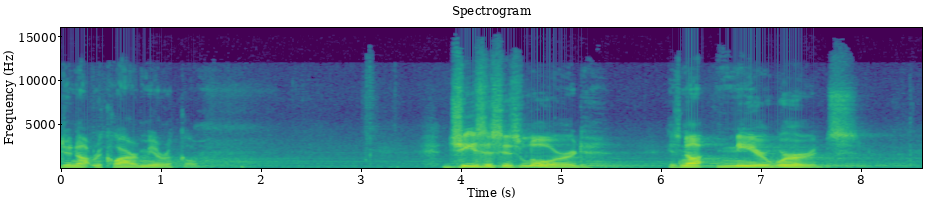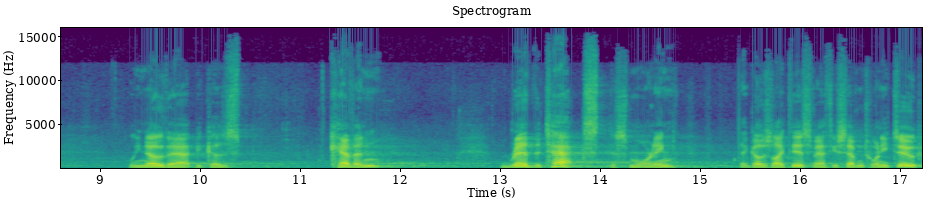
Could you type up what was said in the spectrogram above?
do not require a miracle. Jesus is Lord is not mere words. We know that because Kevin read the text this morning that goes like this Matthew 7 22.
